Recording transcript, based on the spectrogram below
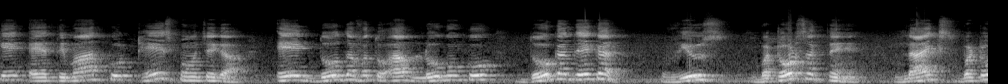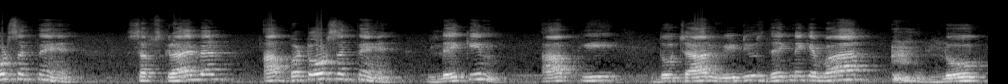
के एतमाद को ठेस पहुंचेगा। एक दो दफ़ा तो आप लोगों को धोखा देकर व्यूज़ बटोर सकते हैं लाइक्स बटोर सकते हैं सब्सक्राइबर आप बटोर सकते हैं, लेकिन आपकी दो चार वीडियोस देखने के बाद लोग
